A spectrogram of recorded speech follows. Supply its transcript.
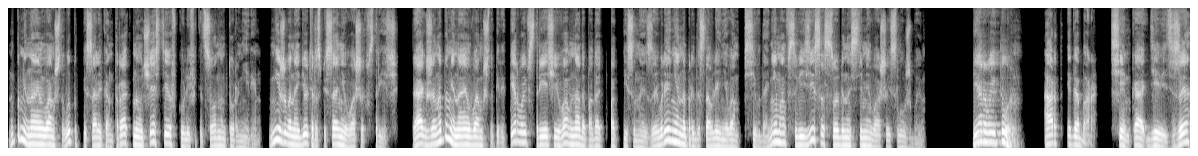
напоминаем вам, что вы подписали контракт на участие в квалификационном турнире. Ниже вы найдете расписание ваших встреч. Также напоминаем вам, что перед первой встречей вам надо подать подписанное заявление на предоставление вам псевдонима в связи с особенностями вашей службы. Первый тур. Арт и Габар. 7К9З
